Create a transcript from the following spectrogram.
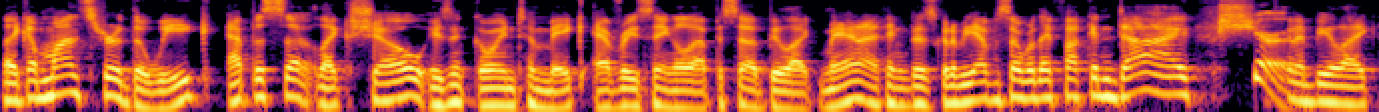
Like a Monster of the Week episode, like show, isn't going to make every single episode be like, man, I think there's going to be an episode where they fucking die. Sure. It's going to be like,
